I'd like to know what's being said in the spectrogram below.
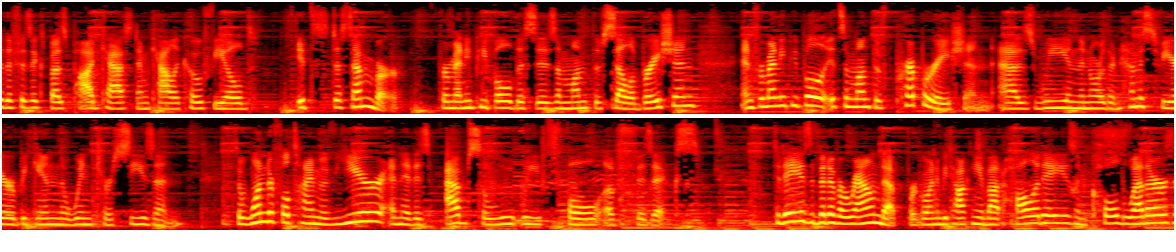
to the Physics Buzz podcast. I'm Calla Cofield. It's December. For many people, this is a month of celebration, and for many people, it's a month of preparation as we in the Northern Hemisphere begin the winter season. It's a wonderful time of year, and it is absolutely full of physics. Today is a bit of a roundup. We're going to be talking about holidays and cold weather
